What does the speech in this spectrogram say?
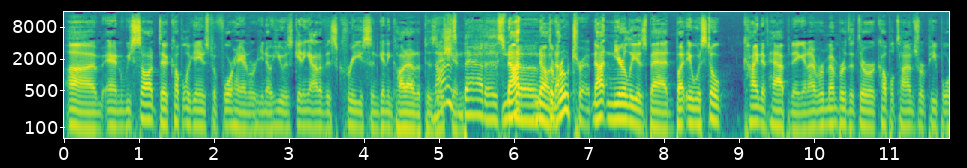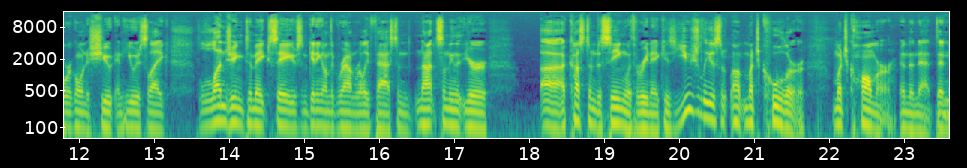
Um, and we saw it a couple of games beforehand where you know he was getting out of his crease and getting caught out of position. Not as bad as Not- the, no, the not- road trip. not nearly as bad, but it was still kind of happening. And I remember that there were a couple times where people were going to shoot, and he was like lunging to make saves and getting on the ground really fast, and not something that you're uh, accustomed to seeing with Rinne, because usually is uh, much cooler, much calmer in the net than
